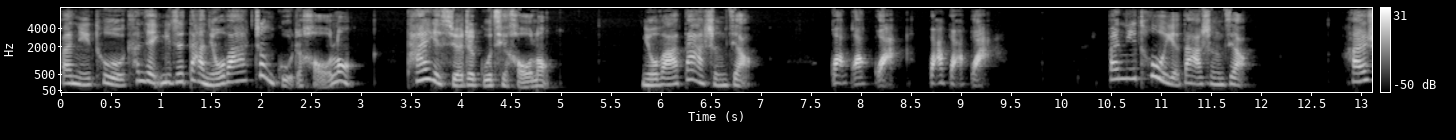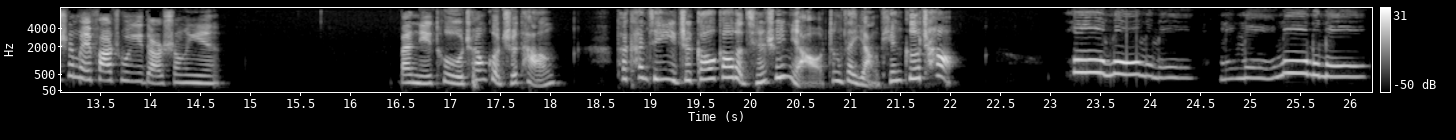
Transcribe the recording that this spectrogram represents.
班尼兔看见一只大牛蛙正鼓着喉咙，它也学着鼓起喉咙。牛蛙大声叫：“呱呱呱，呱呱呱。”班尼兔也大声叫，还是没发出一点声音。班尼兔穿过池塘，他看见一只高高的潜水鸟正在仰天歌唱，噜噜噜噜噜噜噜噜噜。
